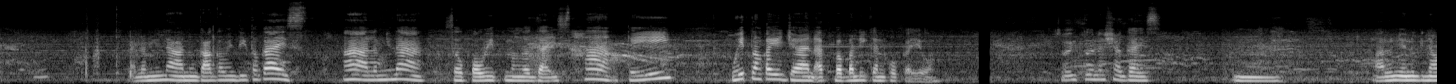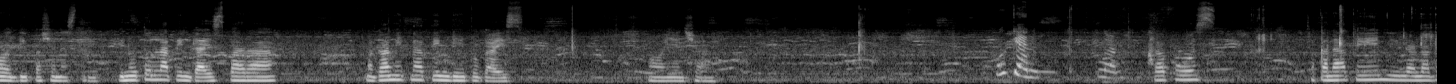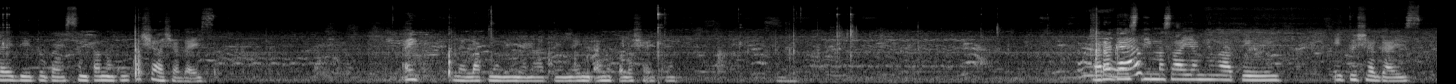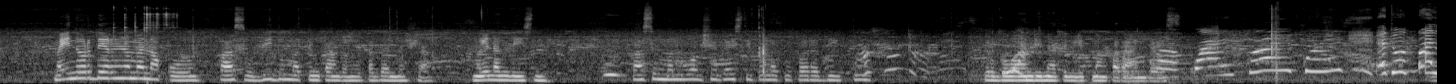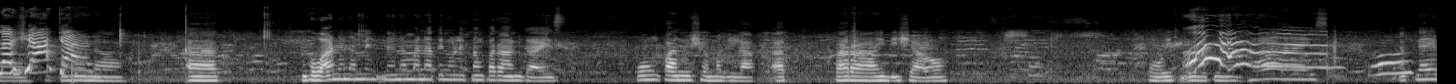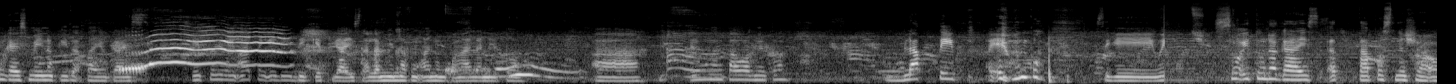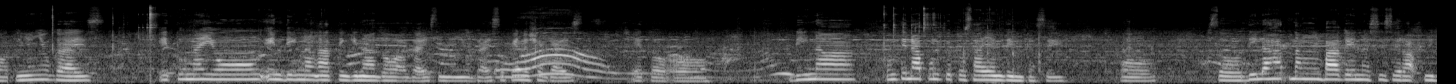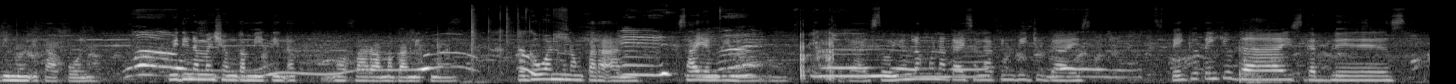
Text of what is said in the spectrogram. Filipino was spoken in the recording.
Alam niyo na anong gagawin dito guys. Ha, alam niyo na. So, pawait mga guys ha. Okay? Wait lang kayo dyan at babalikan ko kayo. So, ito na siya guys. Hmm. Alam niyo ano ginawa, di pa siya na straight. Pinutol natin guys para magamit natin dito guys. Oh, yan siya. Tapos, saka natin nilalagay dito guys. Ang tanong kung kasya siya guys. Ay, lalak mo muna natin. May ano pala siya ito. Para guys, di masayang yung ating ito siya guys. May in-order naman ako, kaso di dumating pa hanggang matagal na siya. Mga ilang days na. Kaso maluwag siya guys, di pala to para dito. Pero gawaan din natin ulit ng paraan guys. Ito pala siya Ito na. At gawaan na, namin, na naman natin ulit ng paraan guys. Kung paano siya mag-lock at para hindi siya oh. Oh, wait ulit na guys. At ngayon guys, may nakita tayo guys. Ito yung ating ididikit guys. Alam niyo na kung anong pangalan nito. Ah, ano ang tawag nito? Black tape. Ay, ewan ko. Sige, wait. So, ito na guys. At tapos na siya. Oh, tingnan nyo guys. Ito na yung ending ng ating ginagawa guys. Tingnan nyo guys. Okay na siya guys. Ito, oh. Di na, kung tinapon ko to, sayang din kasi. Oh. So, di lahat ng bagay na sisira pwede mong itapon. Pwede naman siyang gamitin at para magamit mo. Gagawan mo ng paraan. Sayang din ah. Oh. So, guys. So, yun lang muna guys ang ating video guys. Thank you, thank you guys. God bless.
